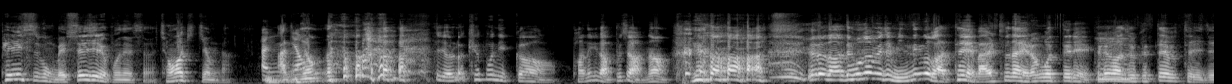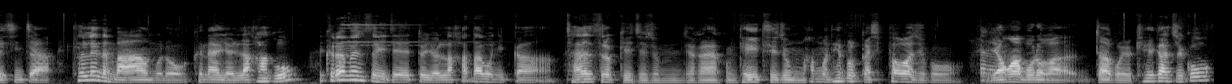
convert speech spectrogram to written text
페이스북 메시지를 보냈어요. 정확히 기억나. 안녕. 연락해보니까 반응이 나쁘지 않아. 그래도 나한테 호감이 좀 있는 것 같아. 말투나 이런 것들이. 그래가지고 음. 그때부터 이제 진짜 설레는 마음으로 그날 연락하고 그러면서 이제 또 연락하다 보니까 자연스럽게 이제 좀 제가 그럼 데이트 좀 한번 해볼까 싶어가지고 네. 영화 보러 가자고 이렇게 해가지고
